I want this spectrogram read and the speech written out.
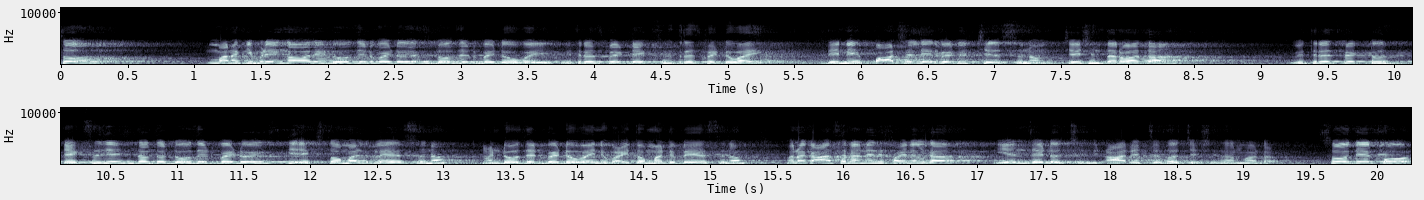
so మనకి ఇప్పుడు ఏం కావాలి? Do Z by do X do Z by do Y? With respect X with respect Y దీన్ని పార్షియల్ డెరివేటివ్ చేస్తున్నాం. చేసిన తర్వాత విత్ రెస్పెక్ట్ టు ఎక్స్ చేసిన తర్వాత డో జెడ్ బై డో ఎక్స్కి ఎక్స్తో మల్టిప్లై చేస్తున్నాం. And do Z by do వైని వైతో మల్టిప్లై చేస్తున్నాం. మనకు ఆన్సర్ అనేది ఫైనల్గా ఎన్జెడ్ వచ్చింది. ఆర్హెచ్ఎస్ వచ్చేసింది అనమాట so therefore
